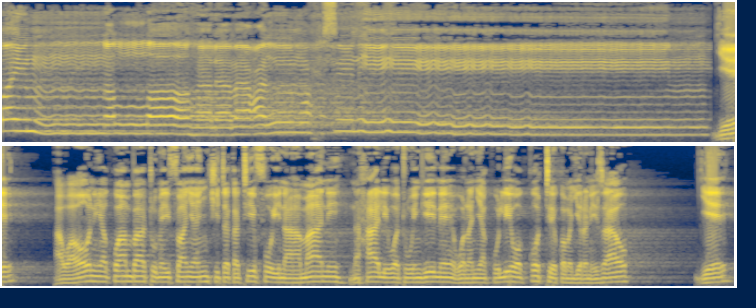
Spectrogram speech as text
وإن الله لمع المحسنين Je, hawaoni ya kwamba tumeifanya nchi takatifu ina amani na hali watu wengine wananyakuliwa kote kwa majirani zao? Je,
